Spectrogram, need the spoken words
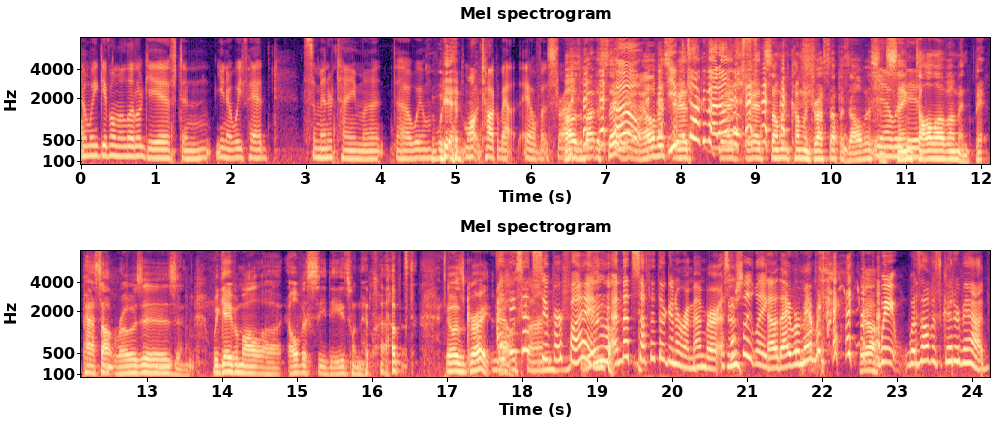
And we give them a little gift, and you know we've had some entertainment. Uh, we, We had- won't talk about Elvis, right? I was about to say we had Oh, Elvis. you we can had, talk about we had- Elvis. We had someone come and dress up as Elvis Yeah, and sing did. to all of them and pa- pass out roses, and we gave them all uh, Elvis CDs when they left. It was great. I think was that's fun. super fun. Yeah. And that's stuff that they're going to remember, especially like, oh, they remember that. Yeah. wait, was Elvis good or bad?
